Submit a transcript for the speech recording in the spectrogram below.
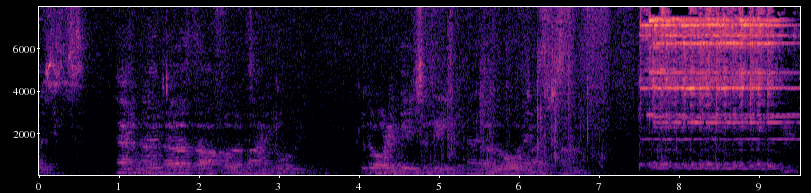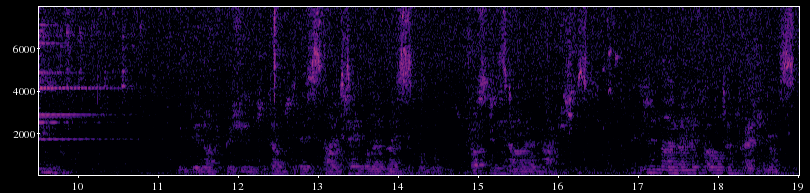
hosts, hosts, heaven and earth are full of thy glory. Glory be to thee, O Lord Most High. We do not presume to come to this thy table, O merciful Lord, trusting in our own righteousness, but in thy manifold and great mercy.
